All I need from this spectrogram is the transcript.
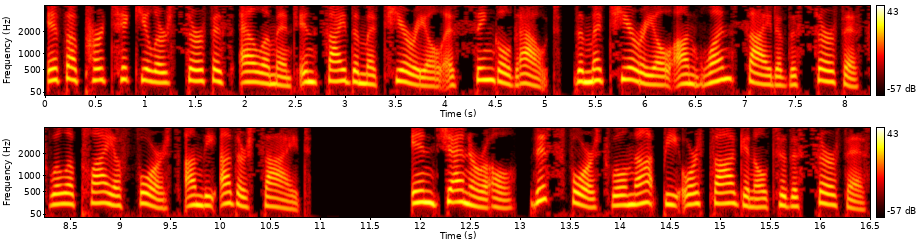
If a particular surface element inside the material is singled out, the material on one side of the surface will apply a force on the other side. In general, this force will not be orthogonal to the surface,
